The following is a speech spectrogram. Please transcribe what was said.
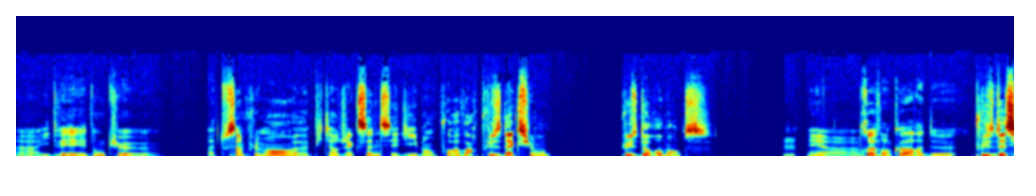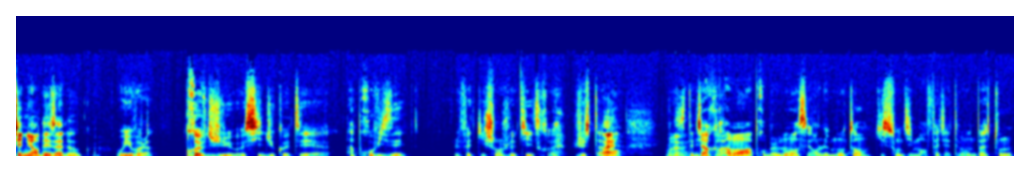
Euh, il devait donc, euh, bah, tout simplement, euh, Peter Jackson s'est dit bah, on pourra avoir plus d'action, plus de romance, Mm. et Preuve encore de, plus de Seigneur des Anneaux. Quoi. Oui, voilà. Preuve du, aussi du côté improvisé, le fait qu'ils changent le titre juste avant. Ouais, ouais. C'est-à-dire que vraiment, ah, probablement, c'est en le montant qu'ils se sont dit, mais en fait, il y a tellement de bastons.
